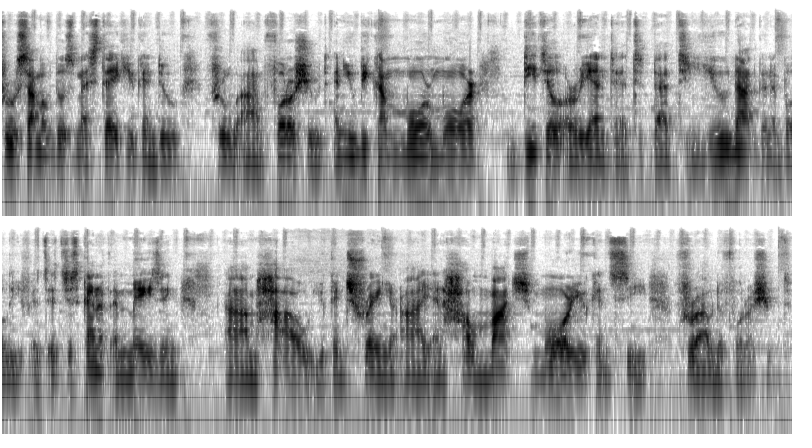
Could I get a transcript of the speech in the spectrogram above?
through some of those mistakes you can do through um, photo shoot and you become more and more detail oriented that you're not gonna believe. It's, it's just kind of amazing um, how you can train your eye and how much more you can see throughout the photo shoot.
